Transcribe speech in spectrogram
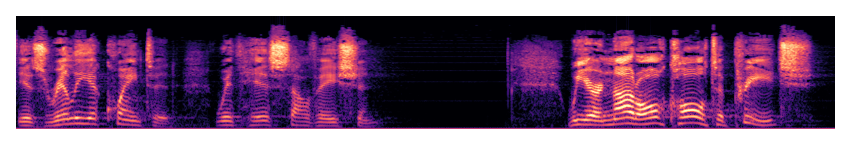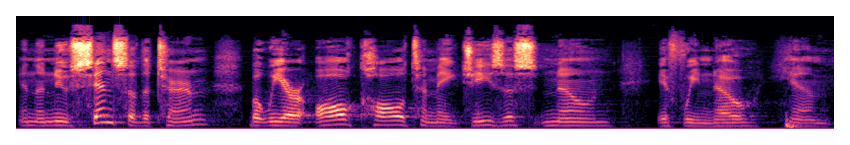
is really acquainted with his salvation. We are not all called to preach in the new sense of the term, but we are all called to make Jesus known if we know him.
